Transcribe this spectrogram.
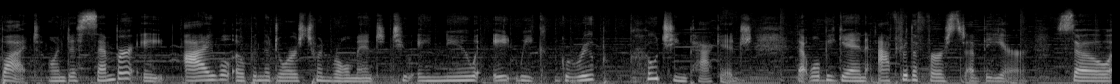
but on December 8th, I will open the doors to enrollment to a new eight week group coaching package that will begin after the first of the year. So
